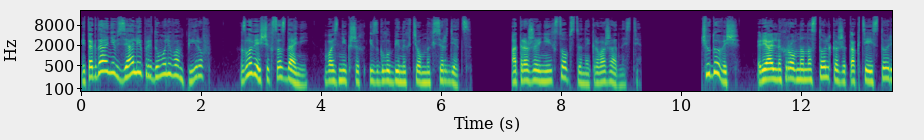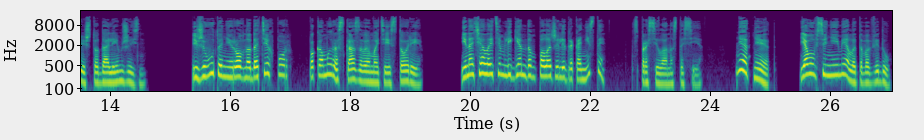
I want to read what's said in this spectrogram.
И тогда они взяли и придумали вампиров, зловещих созданий, возникших из глубин их темных сердец, отражение их собственной кровожадности. Чудовищ, реальных ровно настолько же, как те истории, что дали им жизнь. И живут они ровно до тех пор, пока мы рассказываем эти истории. «И начало этим легендам положили драконисты?» — спросила Анастасия. «Нет-нет, я вовсе не имел этого в виду.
